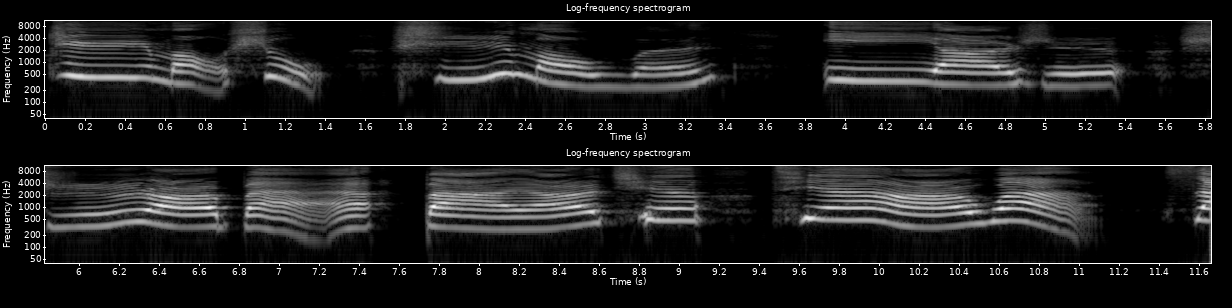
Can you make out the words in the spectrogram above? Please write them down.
知某数。识某文，一而十，十而百，百而千，千而万。三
